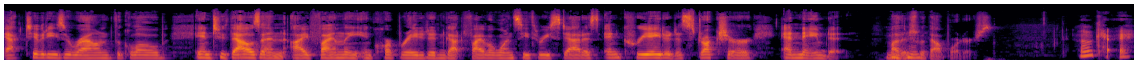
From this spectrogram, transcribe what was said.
activities around the globe. In 2000, I finally incorporated and got 501c3 status and created a structure and named it Mothers Mhm. Without Borders. Okay.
